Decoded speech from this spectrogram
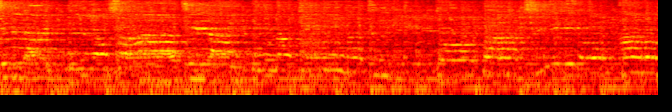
時代よさ時代今君あの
